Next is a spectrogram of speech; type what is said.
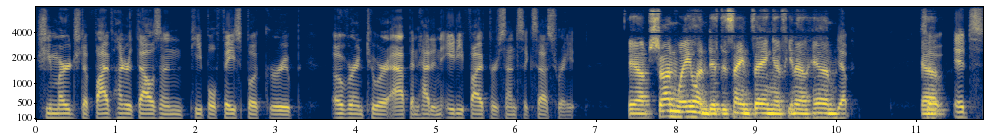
She merged a 500,000 people Facebook group over into her app and had an 85% success rate. Yeah, Sean Whalen did the same thing. If you know him. Yep. Yeah. So it's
